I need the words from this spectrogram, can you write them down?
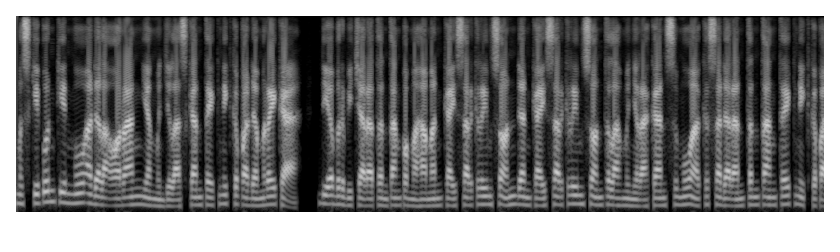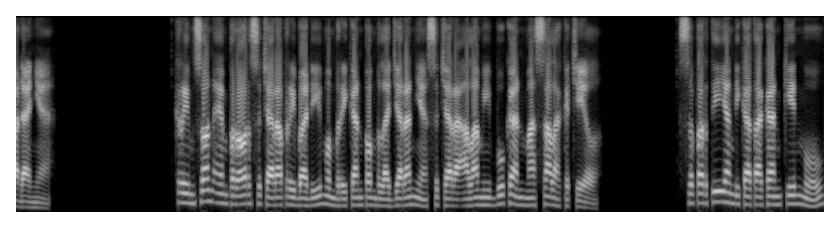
Meskipun Kinmu adalah orang yang menjelaskan teknik kepada mereka, dia berbicara tentang pemahaman Kaisar Crimson dan Kaisar Crimson telah menyerahkan semua kesadaran tentang teknik kepadanya. Crimson Emperor secara pribadi memberikan pembelajarannya secara alami bukan masalah kecil. Seperti yang dikatakan Kinmu,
